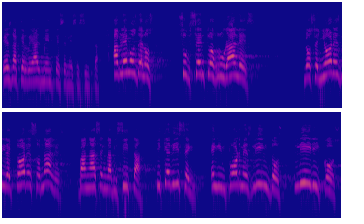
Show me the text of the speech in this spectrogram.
es la que realmente se necesita. Hablemos de los subcentros rurales. Los señores directores zonales van, hacen la visita. ¿Y qué dicen? En informes lindos, líricos,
